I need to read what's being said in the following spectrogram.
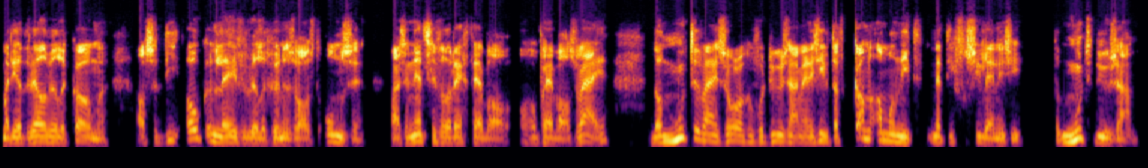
maar die dat wel willen komen, als ze die ook een leven willen gunnen zoals het onze, waar ze net zoveel recht hebben, op hebben als wij, dan moeten wij zorgen voor duurzame energie. Want dat kan allemaal niet met die fossiele energie. Dat moet duurzaam.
